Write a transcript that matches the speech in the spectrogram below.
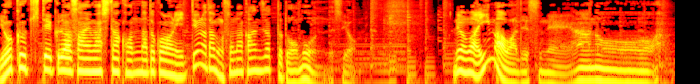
よく来てくださいました、こんなところに。っていうのは多分そんな感じだったと思うんですよ。でもまあ今はですね、あのー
